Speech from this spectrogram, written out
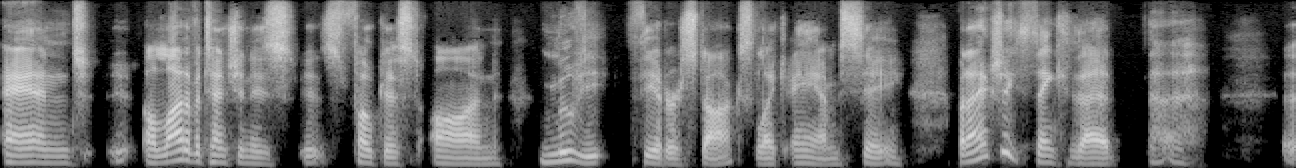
and a lot of attention is is focused on movie theater stocks like AMC. But I actually think that. Uh, uh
